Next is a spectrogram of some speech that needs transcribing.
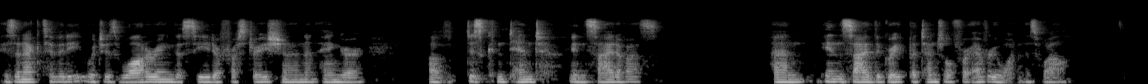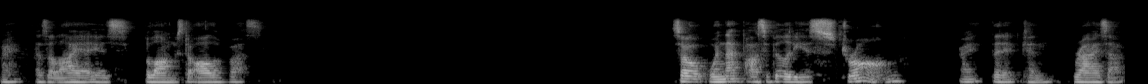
is an activity which is watering the seed of frustration and anger, of discontent inside of us, and inside the great potential for everyone as well, right? As Alaya is belongs to all of us. So when that possibility is strong, right, that it can rise up,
